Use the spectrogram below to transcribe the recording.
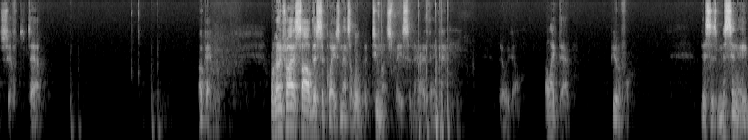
shift tab. Okay. We're going to try to solve this equation. That's a little bit too much space in there, I think. There we go. I like that. Beautiful. This is missing a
